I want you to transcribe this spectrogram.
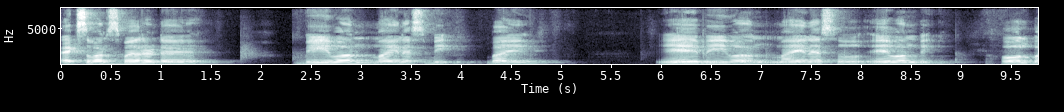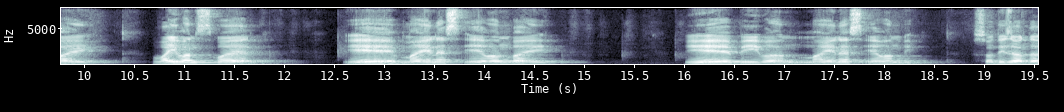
x one square అంటే b one minus b by a b one minus a one b whole by y one square a minus a one by a b one minus a one b. So these are the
